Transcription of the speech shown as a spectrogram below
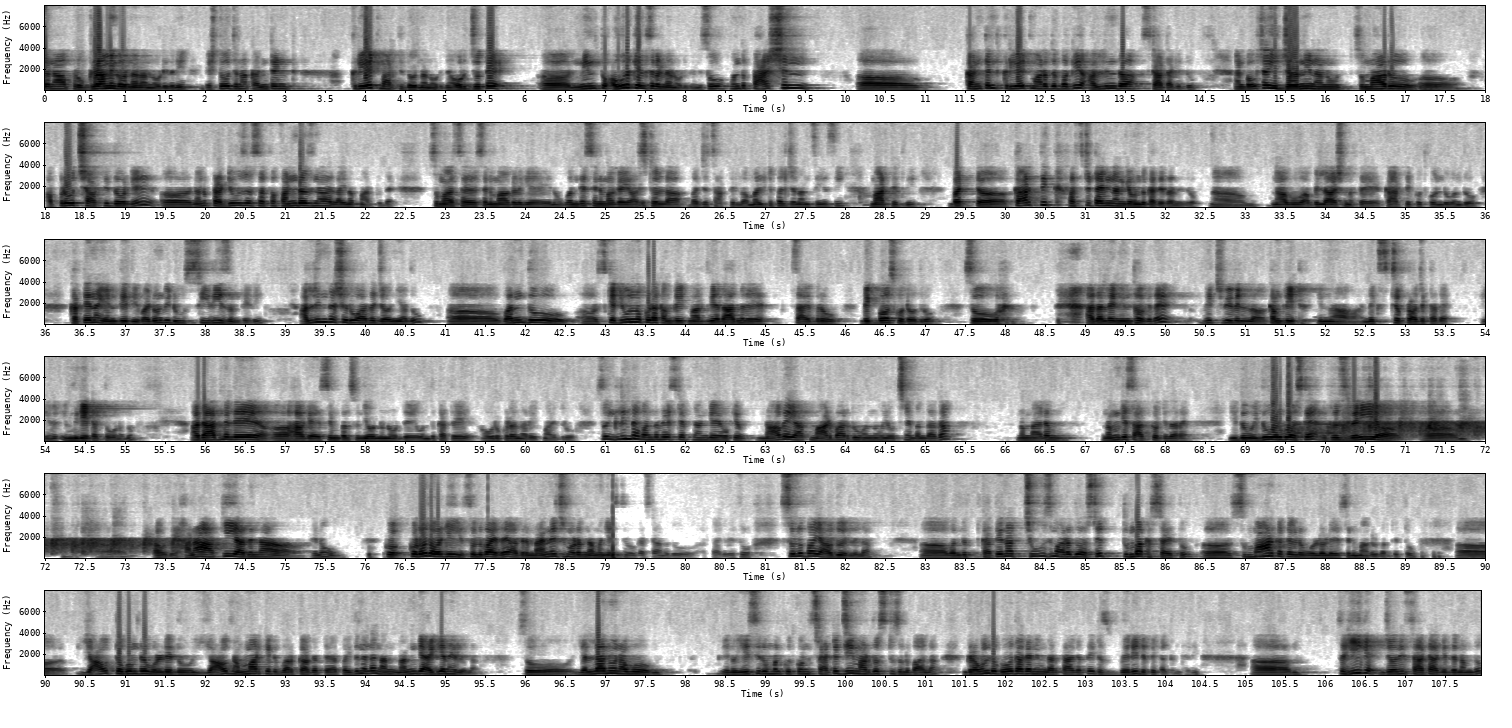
ಜನ ಪ್ರೋಗ್ರಾಮಿಂಗ್ ಅವ್ರನ್ನ ನಾನು ನೋಡಿದ್ದೀನಿ ಎಷ್ಟೋ ಜನ ಕಂಟೆಂಟ್ ಕ್ರಿಯೇಟ್ ಮಾಡ್ತಿದ್ದವ್ರನ್ನ ನೋಡಿದ್ದೀನಿ ಅವ್ರ ಜೊತೆ ನಿಂತು ಅವ್ರ ಕೆಲಸಗಳನ್ನ ನೋಡಿದ್ದೀನಿ ಸೊ ಒಂದು ಪ್ಯಾಷನ್ ಕಂಟೆಂಟ್ ಕ್ರಿಯೇಟ್ ಮಾಡೋದ್ರ ಬಗ್ಗೆ ಅಲ್ಲಿಂದ ಸ್ಟಾರ್ಟ್ ಆಗಿದ್ದು. ಆ್ಯಂಡ್ ಬಹುಶಃ ಈ ಜರ್ನಿ ನಾನು ಸುಮಾರು ಅಪ್ರೋಚ್ ಆಗ್ತಿದ್ದವ್ರಿಗೆ ನಾನು ಪ್ರೊಡ್ಯೂಸರ್ಸ್ ಅಥವಾ ಫಂಡರ್ಸ್ನ ಲೈನ್ ಅಪ್ ಮಾಡ್ತಿದ್ದೆ. ಸುಮಾರು ಸಿನಿಮಾಗಳಿಗೆ, ಏನು ಒಂದೇ ಸಿನಿಮಾಗೆ ಅಷ್ಟೆಲ್ಲ ಬಜೆಟ್ಸ್ ಆಗ್ತಿಲ್ಲ ಮಲ್ಟಿಪಲ್ ಜನ ಸೇರಿಸಿ ಮಾಡ್ತಿದ್ವಿ. ಬಟ್ ಕಾರ್ತಿಕ್ ಫಸ್ಟ್ ಟೈಮ್ ನನಗೆ ಒಂದು ಕತೆ ತಂದಿದ್ರು. ನಾವು ಅಭಿಲಾಷ್ ಮತ್ತೆ ಕಾರ್ತಿಕ್ ಕುತ್ಕೊಂಡು ಒಂದು ಕತೆನ ಎಣ್ದಿದ್ವಿ. Why don't we do series ಅಂತೇಳಿ. ಅಲ್ಲಿಂದ ಶುರುವಾದ ಜರ್ನಿ ಅದು ಒಂದು ಸ್ಕೆಡ್ಯೂಲ್ನು ಕೂಡ ಕಂಪ್ಲೀಟ್ ಮಾಡಿದ್ವಿ. ಅದಾದಮೇಲೆ ಸಾಹೇಬ್ರು ಬಿಗ್ ಬಾಸ್ ಕೊಟ್ಟೋದ್ರು. ಸೊ ಅದಲ್ಲೇ ನಿಂತು ಹೋಗಿದೆ which we will complete in next project ಅದೇ ಇಮ್ಮಿಡಿಯೇಟಾಗಿ ತೊಗೊಳೋದು. ಅದಾದಮೇಲೆ ಹಾಗೆ ಸಿಂಪಲ್ ಸುನಿ ಅವ್ರನ್ನು ನೋಡಿದೆ, ಒಂದು ಕತೆ ಅವರು ಕೂಡ ನರೇಟ್ ಮಾಡಿದ್ರು. ಸೊ ಇಲ್ಲಿಂದ ಒಂದನೇ ಸ್ಟೆಪ್ ನನಗೆ ಓಕೆ ನಾವೇ ಯಾಕೆ ಮಾಡಬಾರ್ದು ಅನ್ನೋ ಯೋಚನೆ ಬಂದಾಗ ನಮ್ಮ ಮೇಡಮ್ ನಮಗೆ ಸಾಥ್ ಕೊಟ್ಟಿದ್ದಾರೆ. ಇದು, ಇದುವರೆಗೂ ಅಷ್ಟೇ ಇಟ್ ವಾಸ್ ವೆರಿ ಹೌದು, ಹಣ ಹಾಕಿ ಅದನ್ನ, ಏನು ಕೊಡೋದು ಅವ್ರಿಗೆ ಸುಲಭ ಇದೆ, ಆದರೆ ಮ್ಯಾನೇಜ್ ಮಾಡೋದು ನಮಗೆ ಎಷ್ಟು ಕಷ್ಟ ಅನ್ನೋದು ಅರ್ಥ ಆಗಿದೆ. ಸೊ ಸುಲಭ ಯಾವುದೂ ಇರಲಿಲ್ಲ. ಒಂದು ಕತೆನ ಚೂಸ್ ಮಾಡೋದು ಅಷ್ಟೇ ತುಂಬ ಕಷ್ಟ ಇತ್ತು ಸುಮಾರು ಕತೆಗಳು ಒಳ್ಳೊಳ್ಳೆ ಸಿನಿಮಾಗಳು ಬರ್ತಿತ್ತು. ಯಾವ್ದು ತಗೊಂಡ್ರೆ ಒಳ್ಳೇದು, ಯಾವ್ದು ನಮ್ಮ ಮಾರ್ಕೆಟ್ಗೆ ವರ್ಕ್ ಆಗುತ್ತೆ ಅಥವಾ ಇದನ್ನೆಲ್ಲ ನನ್, ನನಗೆ ಐಡಿಯಾನೇ ಇರಲಿಲ್ಲ. ಸೊ ಎಲ್ಲನೂ ನಾವು ಏನು ಎ ಸಿ ರೂಮಲ್ಲಿ ಕೂತ್ಕೊಂಡು ಸ್ಟ್ರಾಟಜಿ ಮಾಡಿದಷ್ಟು ಸುಲಭ ಅಲ್ಲ. ಗ್ರೌಂಡ್ಗೆ ಹೋದಾಗ ನಿಮ್ಗೆ ಅರ್ಥ ಆಗುತ್ತೆ ಇಟ್ ಇಸ್ ವೆರಿ ಡಿಫಿಕಲ್ಟ್ ಅಂತ ಹೇಳಿ. ಸೊ ಹೀಗೆ ಜರ್ನಿ ಸ್ಟಾರ್ಟ್ ಆಗಿದ್ದು ನಮ್ಮದು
